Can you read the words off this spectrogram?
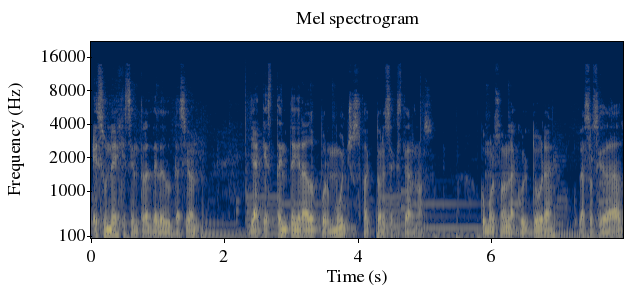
es un eje central de la educación, ya que está integrado por muchos factores externos, como son la cultura, la sociedad,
